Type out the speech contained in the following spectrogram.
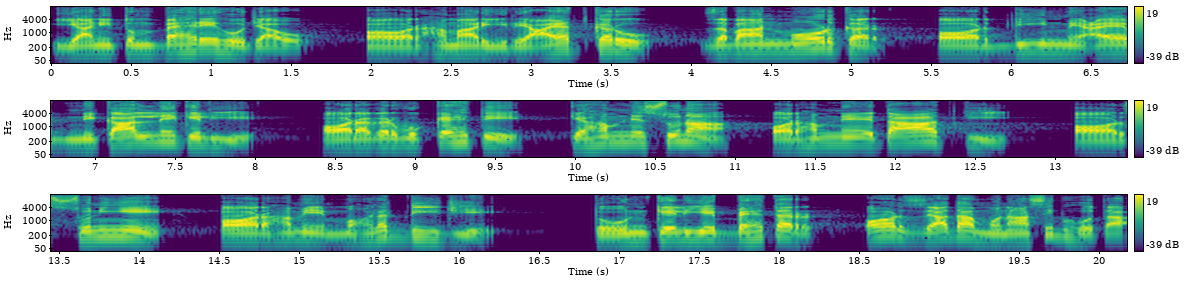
یعنی تم بہرے ہو جاؤ۔ اور ہماری رعایت کرو زبان موڑ کر اور دین میں عیب نکالنے کے لیے۔ اور اگر وہ کہتے کہ ہم نے سنا اور ہم نے اطاعت کی، اور سنیے اور ہمیں مہلت دیجیے، تو ان کے لیے بہتر اور زیادہ مناسب ہوتا۔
